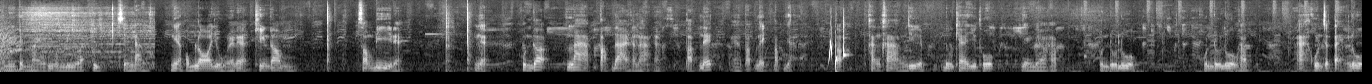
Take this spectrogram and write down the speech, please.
อันนี้เป็นไมค์ที่ผมรีไว้อุ้ยเสียงดัง เนี่ยผมรออยู่นะเนี่ย Kingdom Zombie เนี่ย เนี่ย คุณก็ลากปรับได้ขนาดนะปรับเล็กปรับเล็ก ปรับใหญ่ ปรับข้างๆ ยืด ดูแค่ YouTube อย่างเดียวครับ คุณดูรูป คุณดูรูปครับ อะ คุณจะแต่งรูป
